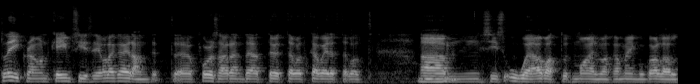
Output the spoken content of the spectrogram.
Playground Games'is ei ole ka erand, et äh, Forza arendajad töötavad ka väidetavalt mm -hmm. ähm, siis uue avatud maailmaga mängu kallal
